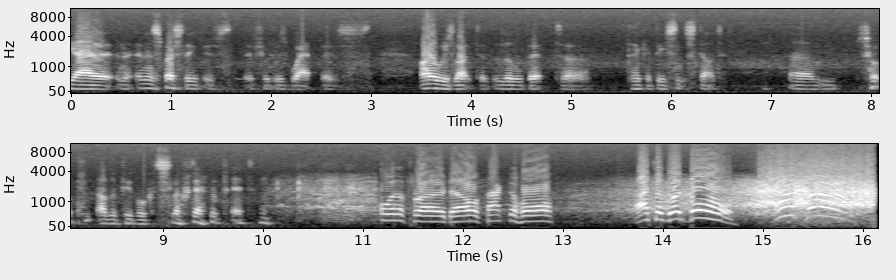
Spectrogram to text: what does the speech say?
yeah, and, and especially if it was if it was wet, it was, I always liked it a little bit. Uh, take a decent stud, um, so other people could slow down a bit. With a throw, Delve back to Hall. That's a good ball. That's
